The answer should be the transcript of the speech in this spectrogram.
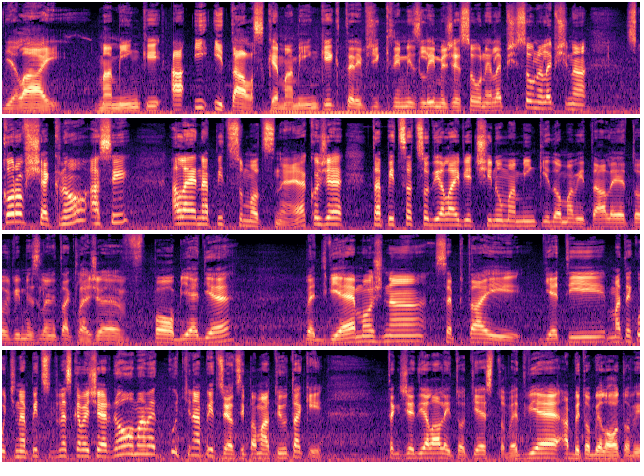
dělají maminky a i italské maminky, které všichni myslíme, že jsou nejlepší, jsou nejlepší na skoro všechno asi, ale na pizzu moc ne. Jakože ta pizza, co dělají většinu maminky doma v Itálii, je to vymyslené takhle, že v, po obědě ve dvě možná se ptají děti, máte kuť na pizzu dneska večer? No, máme kuť na pizzu, já si pamatuju taky. Takže dělali to těsto ve dvě, aby to bylo hotové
